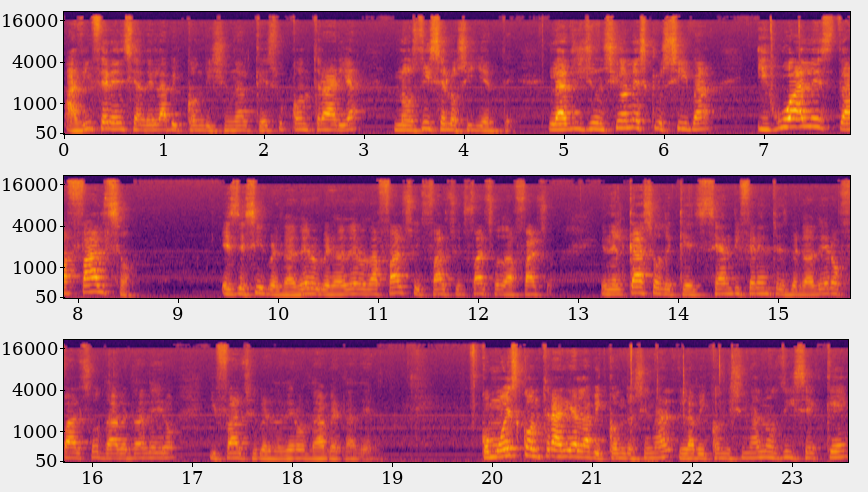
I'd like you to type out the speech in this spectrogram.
a diferencia de la bicondicional que es su contraria, nos dice lo siguiente. La disyunción exclusiva iguales da falso. Es decir, verdadero y verdadero da falso y falso y falso da falso. En el caso de que sean diferentes, verdadero, falso da verdadero y falso y verdadero da verdadero. Como es contraria a la bicondicional, la bicondicional nos dice que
